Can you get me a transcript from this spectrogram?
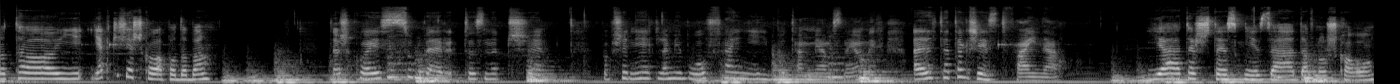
No to jak Ci się szkoła podoba? Ta szkoła jest super, to znaczy poprzednie jak dla mnie było fajniej, bo tam miałam znajomych, ale ta także jest fajna. Ja też tęsknię za dawną szkołą.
